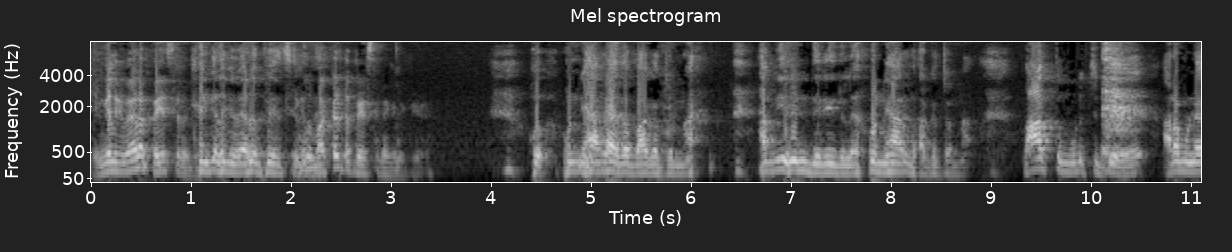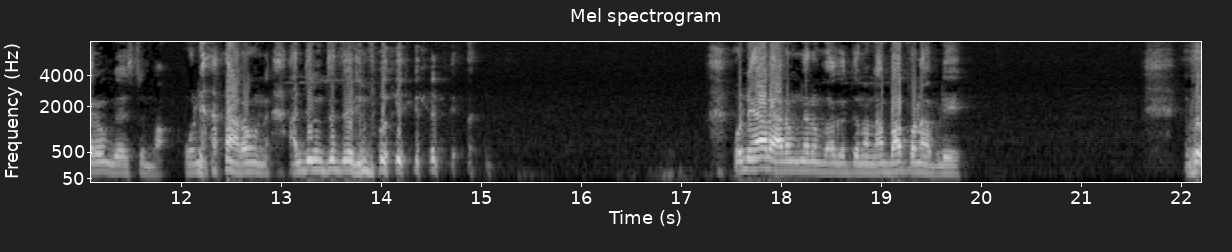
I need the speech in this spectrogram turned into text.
எங்களுக்கு வேலை பேசுறது. எங்களுக்கு வேலை எங்களுக்கு மக்கள்கிட்ட பேசுறது எங்களுக்கு. உன்னை யாரா இதை பார்க்க சொன்னான் அமீருன்னு தெரியுதுல உன்னை யார் பார்க்க சொன்னான் பார்த்து முடிச்சுட்டு அரை மணி நேரம் வேஸ்ட்டுமா உன்னை யாரும் அரை மணி நேரம் அஞ்சு நிமிஷம் தேடி போய். உன்னை யார் அரை மணி நேரம் பார்க்க சொன்னா? நான் பார்ப்பேனா அப்படி? இப்போ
